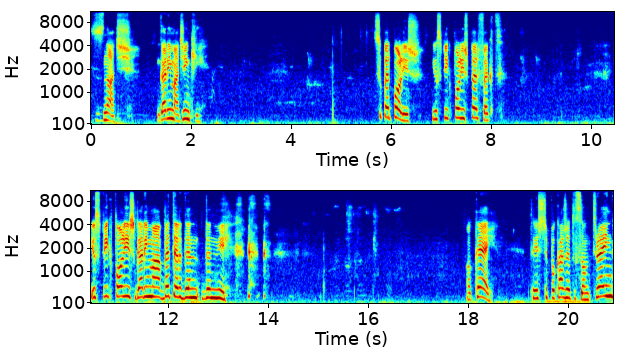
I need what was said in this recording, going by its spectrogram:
znać. Garima, dzięki. Super Polish. You speak Polish perfect. You speak Polish, Garima, better than, than me. Okej. Tu jeszcze pokażę, tu są train.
